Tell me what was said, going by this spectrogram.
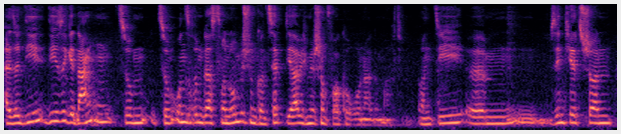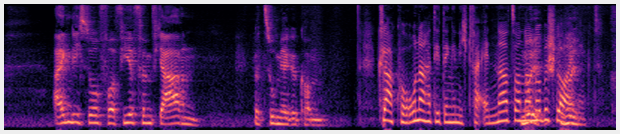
Also die, diese Gedanken zum, zum unserem gastronomischen Konzept, die habe ich mir schon vor Corona gemacht. Und die ähm, sind jetzt schon eigentlich so vor vier, fünf Jahren zu mir gekommen. Klar, Corona hat die Dinge nicht verändert, sondern null, nur beschleunigt. Null.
